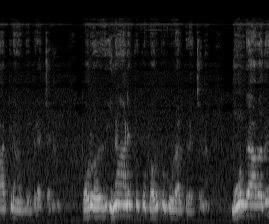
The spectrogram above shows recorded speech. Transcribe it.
ஆக்கிரமிப்பு பிரச்சனை பொறு இன அழிப்புக்கு பொறுப்பு கூறல் பிரச்சனை. மூன்றாவது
